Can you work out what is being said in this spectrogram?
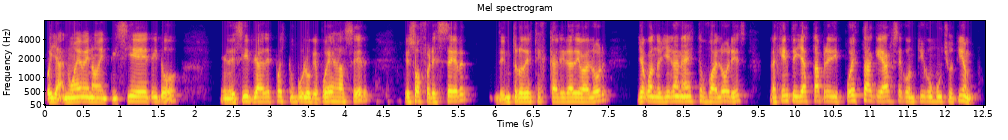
Pues ya 9.97 y todo. Es decir, ya después tú lo que puedes hacer es ofrecer dentro de esta escalera de valor, ya cuando llegan a estos valores, la gente ya está predispuesta a quedarse contigo mucho tiempo.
